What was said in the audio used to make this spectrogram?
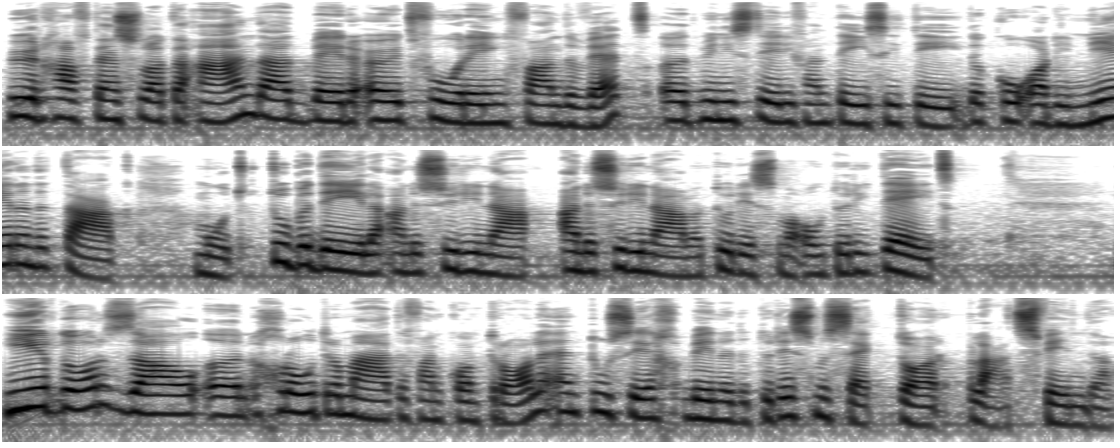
Huur gaf tenslotte aan dat bij de uitvoering van de wet het ministerie van TCT de coördinerende taak moet toebedelen aan de, Surina aan de Suriname Toerisme Autoriteit. Hierdoor zal een grotere mate van controle en toezicht binnen de toerismesector plaatsvinden.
